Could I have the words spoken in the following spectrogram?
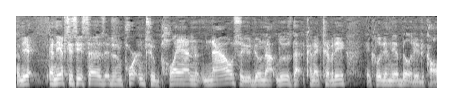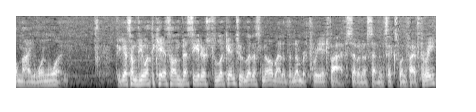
And the, and the FCC says it is important to plan now so you do not lose that connectivity, including the ability to call 911. If you got something you want the KSL investigators to look into, let us know about it. The number 385 707 6153.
